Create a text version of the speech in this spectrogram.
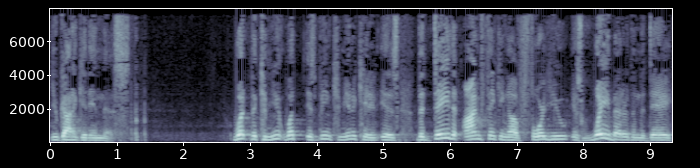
You got to get in this. What the commu- what is being communicated is the day that I'm thinking of for you is way better than the day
